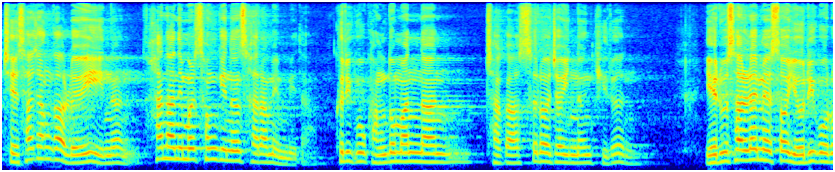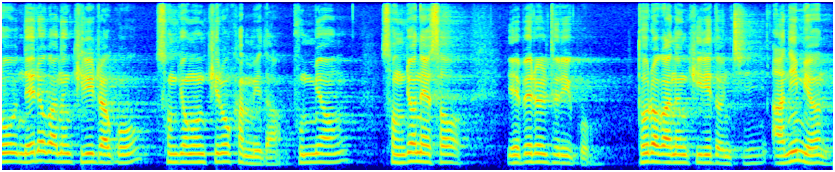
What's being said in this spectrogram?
제사장과 레위인은 하나님을 섬기는 사람입니다. 그리고 강도 만난 자가 쓰러져 있는 길은 예루살렘에서 여리고로 내려가는 길이라고 성경은 기록합니다. 분명 성전에서 예배를 드리고 돌아가는 길이든지 아니면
